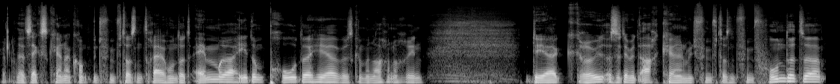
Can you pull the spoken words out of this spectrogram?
Genau. Der 6-Kerner kommt mit 5300 M Raedon Pro daher, über das können wir nachher noch reden. Der, also der mit 8 Kernen mit 5500er.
